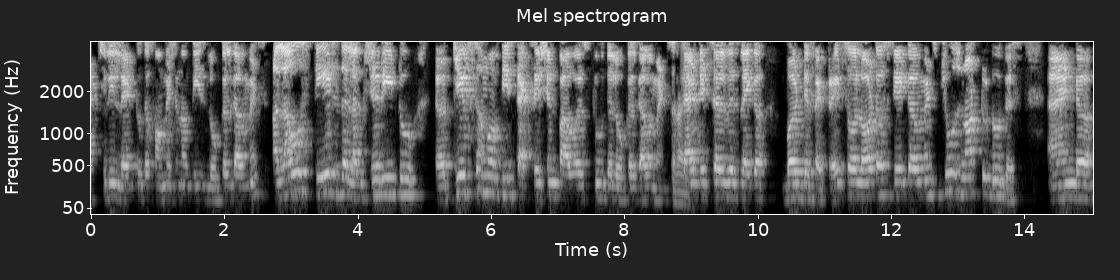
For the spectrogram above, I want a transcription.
actually led to the formation of these local governments, allows states the luxury to uh, give some of these taxation powers to the local governments. Right. That itself is like a bird defect, right? So, a lot of state governments choose not to do this, and uh,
